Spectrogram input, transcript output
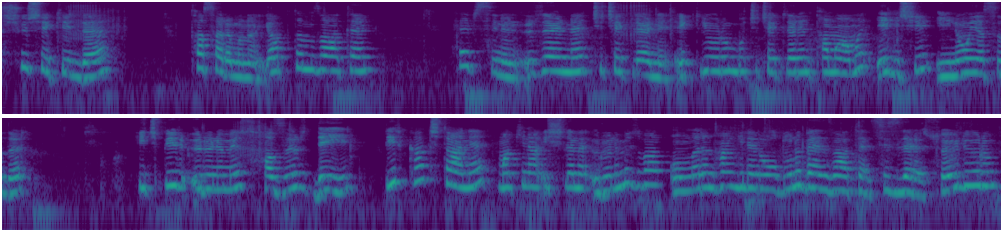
Şu şekilde tasarımını yaptım zaten. Hepsinin üzerine çiçeklerini ekliyorum. Bu çiçeklerin tamamı el işi iğne oyasıdır. Hiçbir ürünümüz hazır değil. Birkaç tane makina işleme ürünümüz var. Onların hangileri olduğunu ben zaten sizlere söylüyorum.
